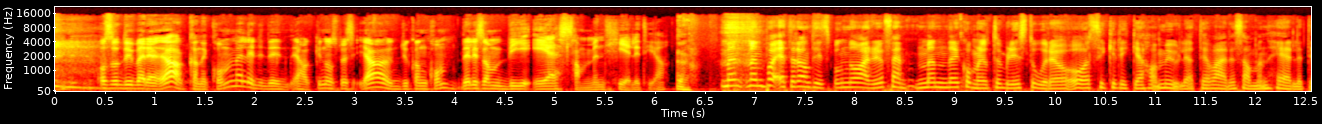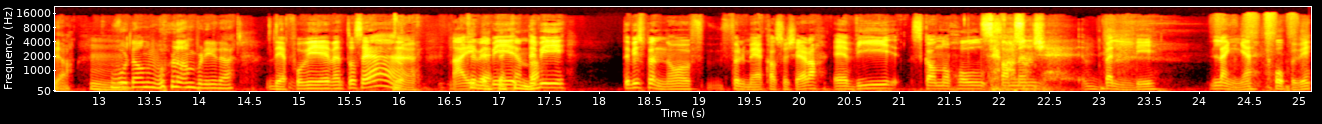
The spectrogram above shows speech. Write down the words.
Og så du bare 'Ja, kan jeg komme?' Eller det, 'Jeg har ikke noe spesielt.' 'Ja, du kan komme'. Det er liksom Vi er sammen hele tida. Men, men på et eller annet tidspunkt, nå er dere jo 15, men dere kommer jo til å bli store og, sikkert ikke ha mulighet til å være sammen hele tida. Mm. Hvordan, hvordan blir det? Det får vi vente og se. Nei, Det det, blir, det, blir, det blir spennende å f følge med hva som skjer, da. Eh, vi skal nå holde sammen veldig lenge, håper vi.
